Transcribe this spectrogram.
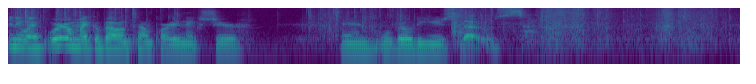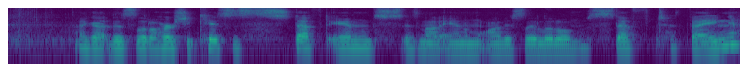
anyway, we're going to make a Valentine party next year, and we'll be able to use those. I got this little Hershey Kisses stuffed and it's not an animal, obviously, a little stuffed thing.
